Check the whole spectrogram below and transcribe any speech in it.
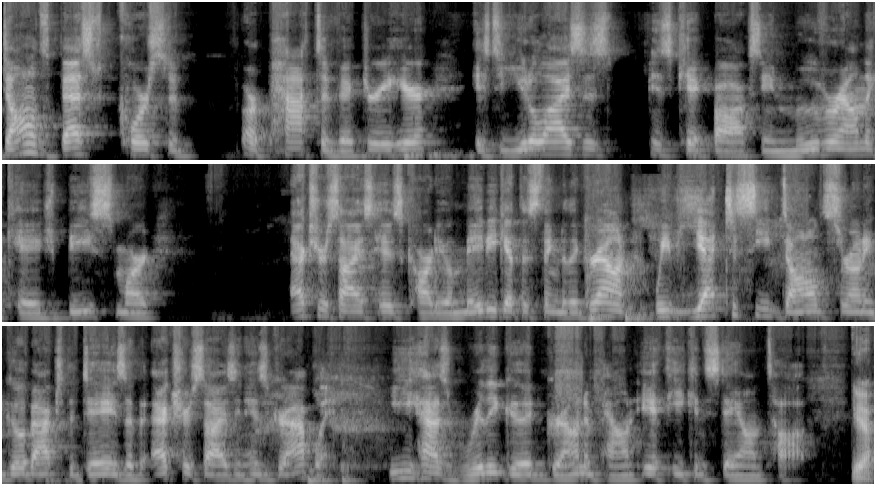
Donald's best course of or path to victory here is to utilize his his kickboxing, move around the cage, be smart, exercise his cardio, maybe get this thing to the ground. We've yet to see Donald Cerrone go back to the days of exercising his grappling. He has really good ground and pound if he can stay on top. Yeah.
